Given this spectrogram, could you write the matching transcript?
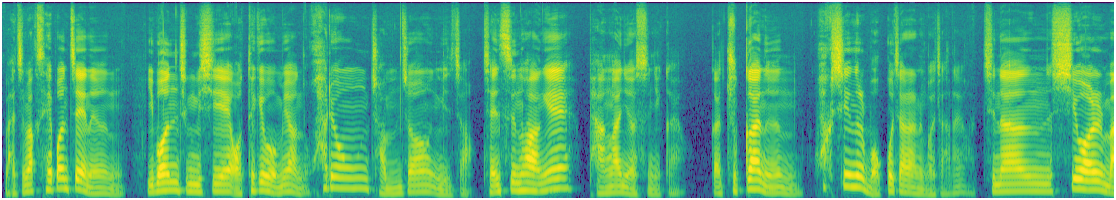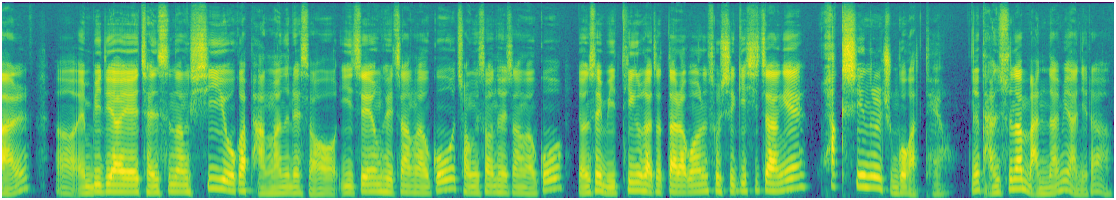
마지막 세 번째는 이번 증시에 어떻게 보면 활용 점정이죠. 젠슨 황의 방안이었으니까요. 그러니까 주가는 확신을 먹고 자라는 거잖아요. 지난 10월 말 어, 엔비디아의 젠슨왕 CEO가 방한을 해서 이재용 회장하고 정의선 회장하고 연쇄 미팅을 가졌다라고 하는 소식이 시장에 확신을 준 것 같아요. 단순한 만남이 아니라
